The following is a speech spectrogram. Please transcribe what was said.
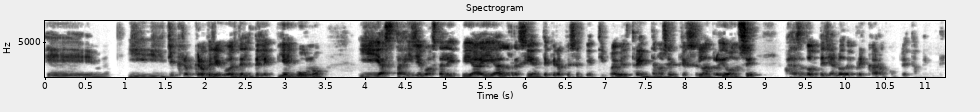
y, creo, creo, que llegó desde el del API 1, y hasta ahí llegó hasta el API al reciente, creo que es el 29, el 30, no sé, que es el Android 11, hasta donde ya lo deprecaron completamente.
